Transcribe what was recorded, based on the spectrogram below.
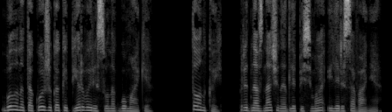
было на такой же, как и первый рисунок бумаги. Тонкой, предназначенной для письма или рисования.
